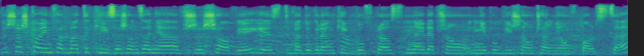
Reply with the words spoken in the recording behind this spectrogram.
Wyższa Szkoła Informatyki i Zarządzania w Rzeszowie jest według rankingów PROST najlepszą niepubliczną uczelnią w Polsce.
